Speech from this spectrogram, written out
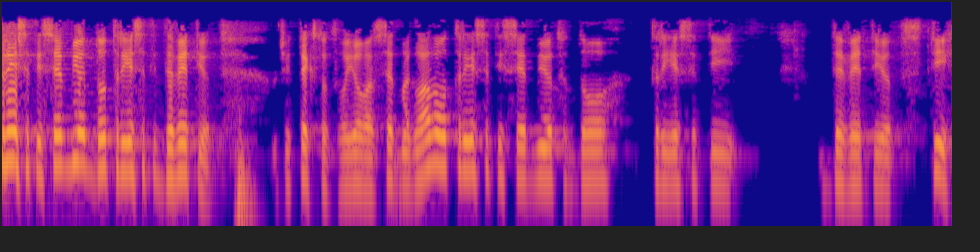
37 до 39 значи текстот во Јован 7 глава од 37 до 39 стих.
